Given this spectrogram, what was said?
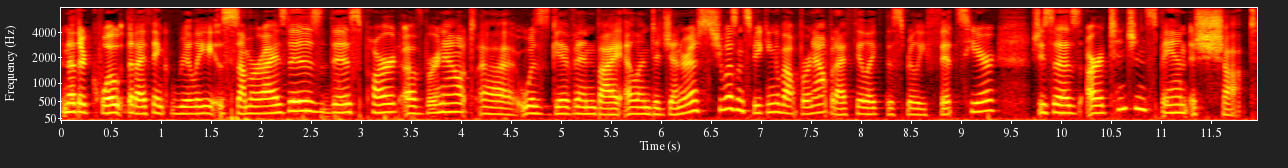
Another quote that I think really summarizes this part of burnout uh, was given by Ellen DeGeneres. She wasn't speaking about burnout, but I feel like this really fits here. She says, Our attention span is shot.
